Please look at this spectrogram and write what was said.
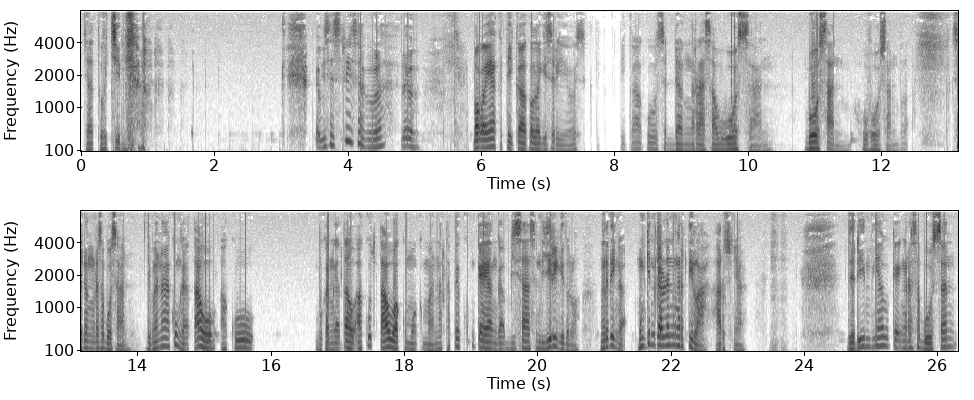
jatuh cinta. Gak bisa serius aku lah. Duh. Pokoknya ketika aku lagi serius Ketika aku sedang ngerasa bosan Bosan Bosan pula. Sedang ngerasa bosan Di mana aku nggak tahu Aku Bukan nggak tahu Aku tahu aku mau ke mana Tapi aku kayak nggak bisa sendiri gitu loh. Ngerti nggak? Mungkin kalian ngerti lah harusnya. Jadi intinya aku kayak ngerasa bosan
